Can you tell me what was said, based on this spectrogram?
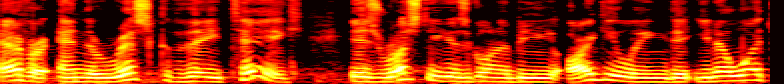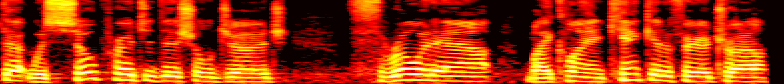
ever. And the risk they take is Rusty is going to be arguing that, you know what, that was so prejudicial, Judge, throw it out. My client can't get a fair trial.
